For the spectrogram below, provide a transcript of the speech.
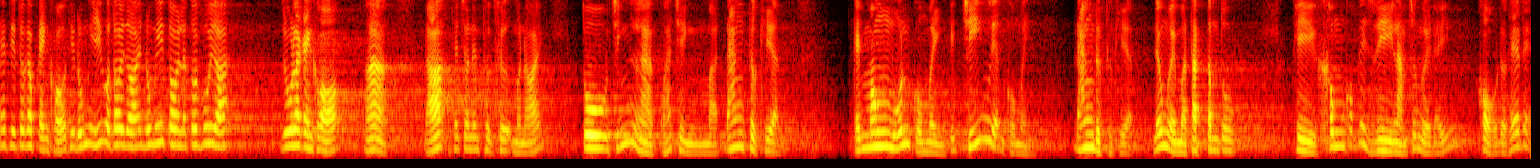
thế thì tôi gặp cảnh khổ thì đúng ý của tôi rồi. Đúng ý tôi là tôi vui rồi dù là cảnh khổ. À, đó thế cho nên thực sự mà nói tu chính là quá trình mà đang thực hiện cái mong muốn của mình cái trí nguyện của mình đang được thực hiện. Nếu người mà thật tâm tu thì không có cái gì làm cho người đấy khổ được hết ấy.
